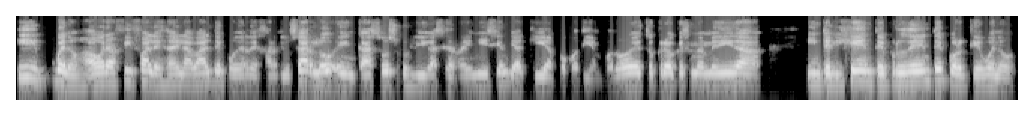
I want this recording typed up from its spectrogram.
Y bueno, ahora FIFA les da el aval de poder dejar de usarlo en caso sus ligas se reinicien de aquí a poco tiempo, ¿no? Esto creo que es una medida inteligente, prudente, porque bueno,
